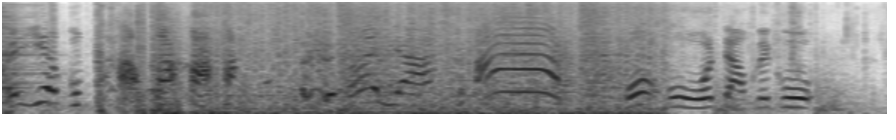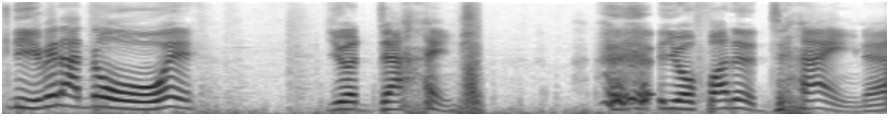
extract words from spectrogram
ไอ้ยเหี้ยกูปับเฮ้ยอย่าโอ้โหจับเลยกู หนีไม่ทันโอ้ย you're dying your father dying นะ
